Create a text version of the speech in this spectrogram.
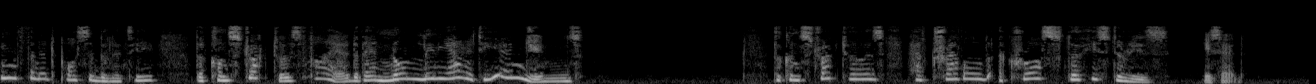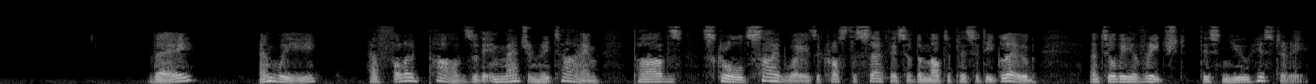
infinite possibility, the constructors fired their non-linearity engines. The constructors have travelled across the histories, he said. They and we have followed paths of imaginary time, paths scrawled sideways across the surface of the multiplicity globe, until we have reached this new history.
